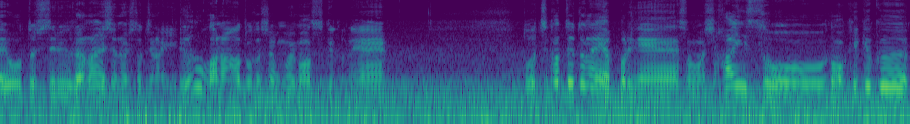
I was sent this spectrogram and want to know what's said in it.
えようとしてる占い師の人っていうのはいるのかなと私は思いますけどね。どっちかっていうとね、やっぱりね、その支配層の結局、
